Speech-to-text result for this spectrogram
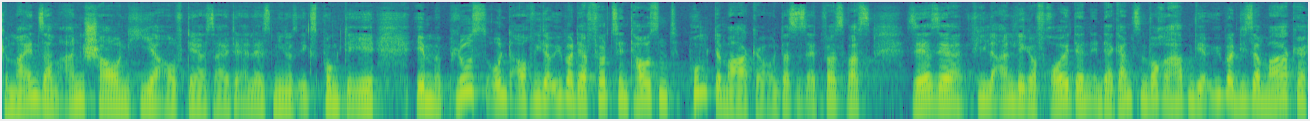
gemeinsam anschauen hier auf der Seite ls-x.de im Plus und auch wieder über der 14.000 Punkte Marke und das ist etwas, was sehr, sehr viele Anleger freut, denn in der ganzen Woche haben wir über dieser Marke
